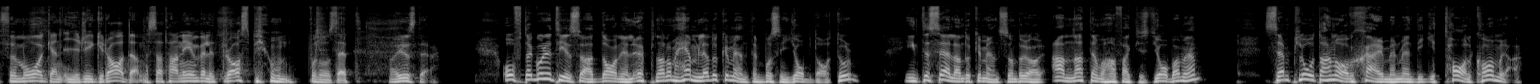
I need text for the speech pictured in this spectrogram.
förmågan i ryggraden. Så att han är en väldigt bra spion på så sätt. Ja, just det. Ofta går det till så att Daniel öppnar de hemliga dokumenten på sin jobbdator. Inte sällan dokument som berör annat än vad han faktiskt jobbar med. Sen plåtar han av skärmen med en digitalkamera.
